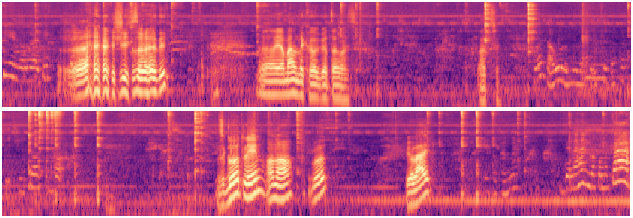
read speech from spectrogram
She is already. She's already? No, oh, ja mam dla kogo gotować. Patrzcie. It's good, Lynn? Oh no? Good? You like? Ka?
